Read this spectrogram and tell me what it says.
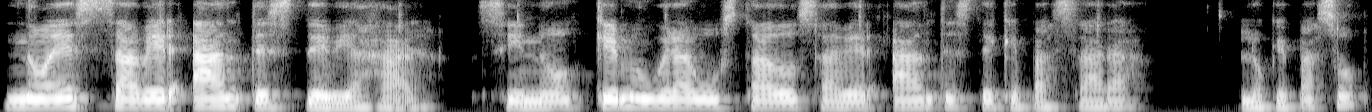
no es saber antes de viajar, sino que me hubiera gustado saber antes de que pasara lo que pasó,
